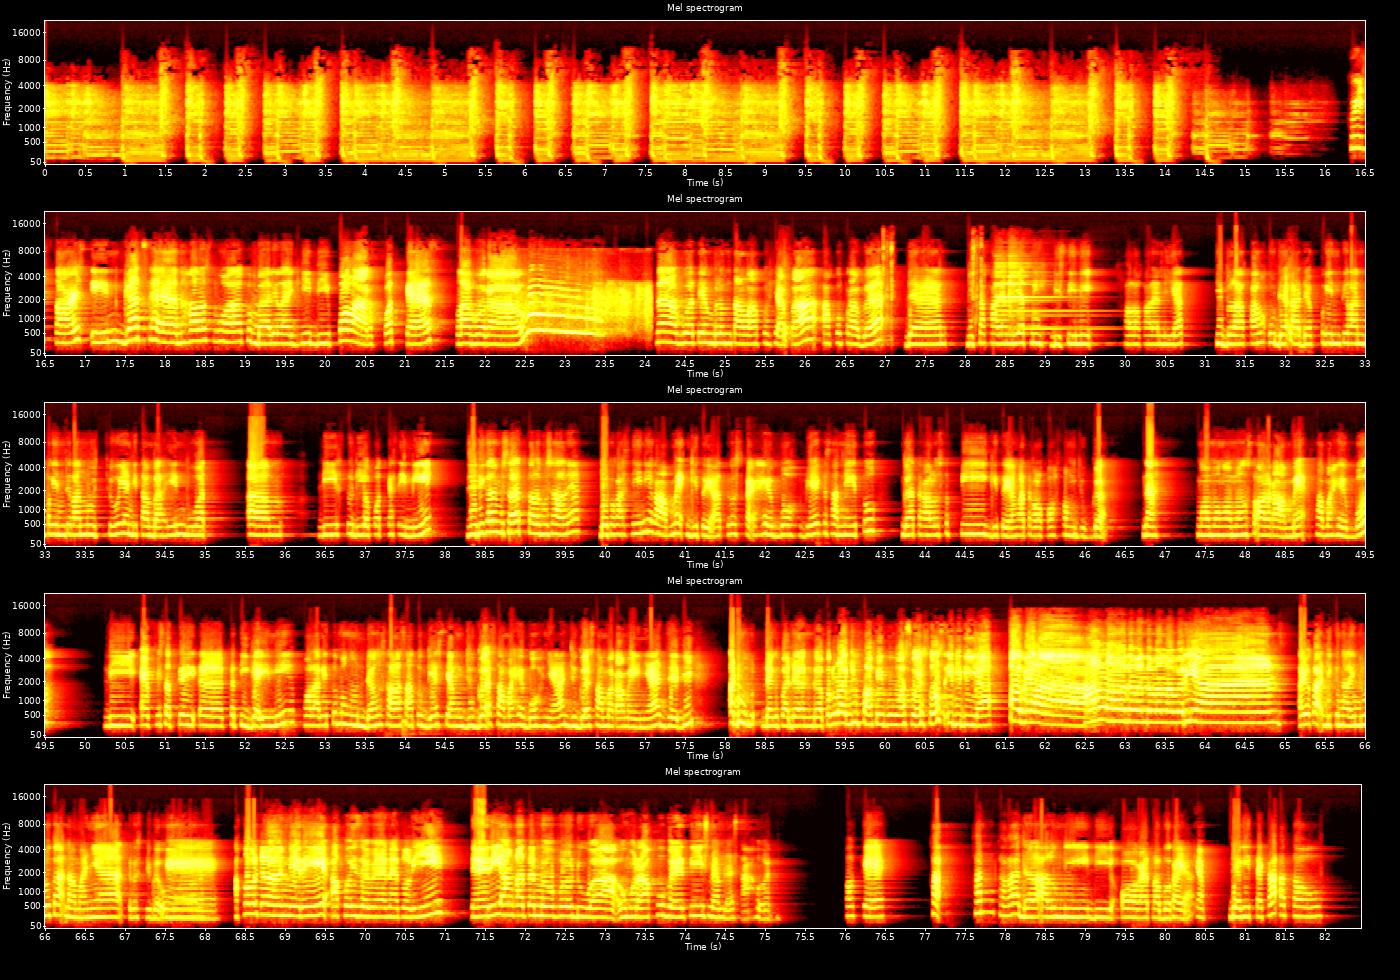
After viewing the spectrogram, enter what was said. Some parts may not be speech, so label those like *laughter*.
Stars in God's Hand. Halo semua, kembali lagi di Polar Podcast Labora. Nah, buat yang belum tahu aku siapa, aku Praba dan bisa kalian lihat nih di sini. Kalau kalian lihat di belakang udah ada perintilan-perintilan lucu yang ditambahin buat em, di studio podcast ini. Jadi kalian bisa lihat kalau misalnya dekorasinya ini rame gitu ya, terus kayak heboh, biar kesannya itu nggak terlalu sepi gitu ya, nggak terlalu kosong juga. Nah, ngomong-ngomong soal rame sama heboh, di episode ke- eh, ketiga ini Polar itu mengundang salah satu guest yang juga sama hebohnya, juga sama ramainya. Jadi, aduh daripada nggak perlu lagi Fafi puas wesos, ini dia Tabela. Halo teman-teman Laborian. Ayo kak dikenalin dulu kak namanya, terus juga Oke. umur. Aku perkenalin diri, aku Isabella Netli dari angkatan 22. Umur aku berarti 19 tahun. Oke, kak kan kakak adalah alumni di Oret Labora ya? Yap. Dari TK atau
